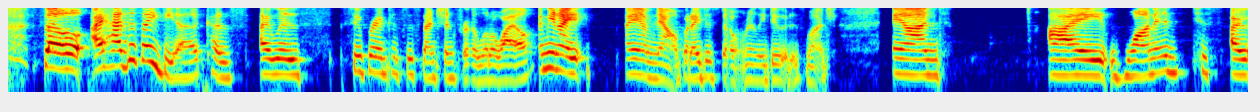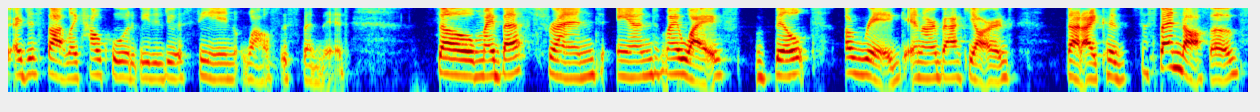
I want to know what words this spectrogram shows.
so I had this idea because I was super into suspension for a little while. I mean, I I am now, but I just don't really do it as much. And I wanted to, I just thought, like, how cool would it be to do a scene while suspended? So, my best friend and my wife built a rig in our backyard that I could suspend off of.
